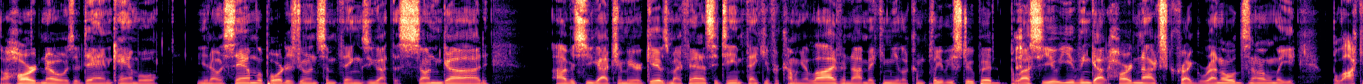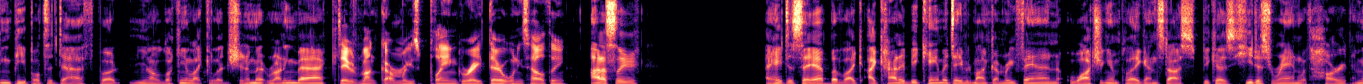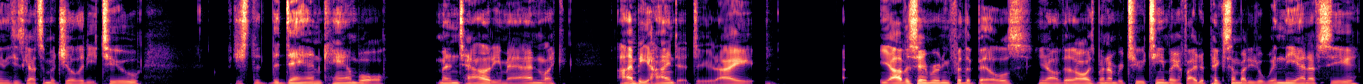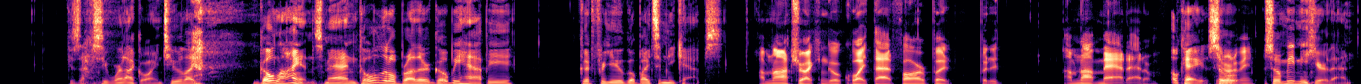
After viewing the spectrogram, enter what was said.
the hard nose of Dan Campbell. You know, Sam LaPorta is doing some things. You got the Sun God. Obviously, you got Jahmyr Gibbs, my fantasy team. Thank you for coming alive and not making me look completely stupid. Bless you. You even got Hard Knocks Craig Reynolds, not only blocking people to death, but you know, looking like a legitimate running back. David Montgomery's playing great there when he's healthy. honestly, I hate to say it, but like I kind of became a David Montgomery fan watching him play against us because he just ran with heart. I mean, he's got some agility too. Just the, the Dan Campbell mentality, man. Like I'm behind it, dude. I yeah, obviously I'm rooting for the Bills. You know, they've always been number two team. But if I had to pick somebody to win the NFC, because obviously we're not going to, like, go Lions, man. Go little brother. Go be happy. Good for you. Go bite some kneecaps. I'm not sure I can go quite that far, but but it, I'm not mad at him. Okay, so what I mean? so meet me here then.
